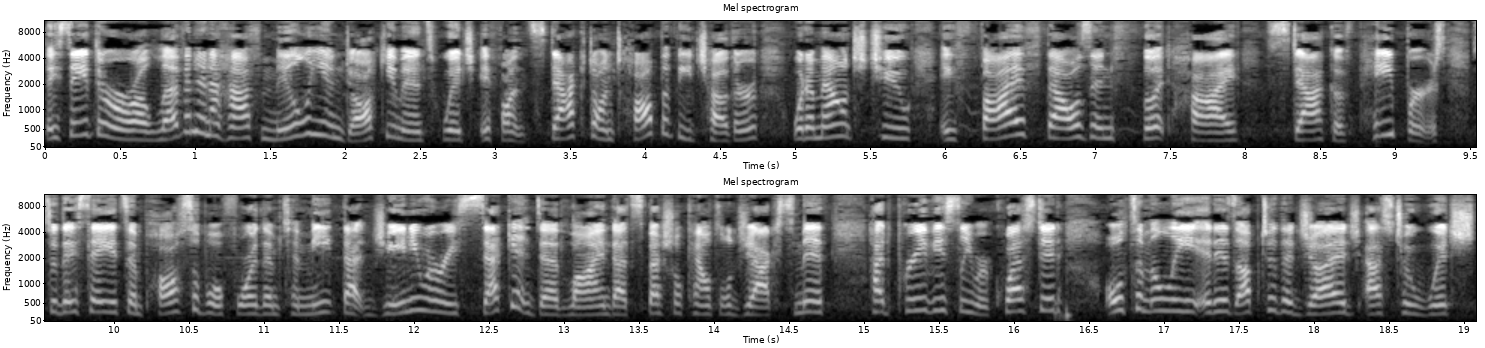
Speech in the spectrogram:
They say there are 11.5 million documents, which, if on, stacked on top of each other, would amount to a 5,000 foot high stack of papers. So they say it's impossible for them to meet that January 2nd deadline deadline that special counsel Jack Smith had previously requested. Ultimately, it is up to the judge as to which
